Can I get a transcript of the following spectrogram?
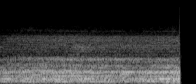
Amen.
